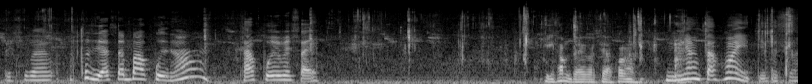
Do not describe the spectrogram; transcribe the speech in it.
ไปคิดว่าเขาเสียสะเบ้าปุ๋ยเนาะถ้าปุ๋ยไปใส่กินข้ามใจก็แซ่บเพราะงั้นมีย่างตาห้อยติดไปใส่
